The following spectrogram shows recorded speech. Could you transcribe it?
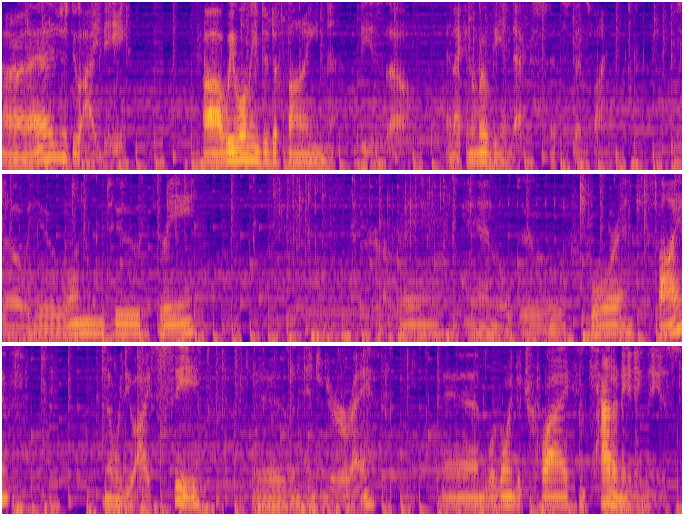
alright, just do IB. Uh, we will need to define these though. And I can remove the index, it's, that's fine. So we do one, two, three. Array, and we'll do four and five. Then we do IC is an integer array. And we're going to try concatenating these.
